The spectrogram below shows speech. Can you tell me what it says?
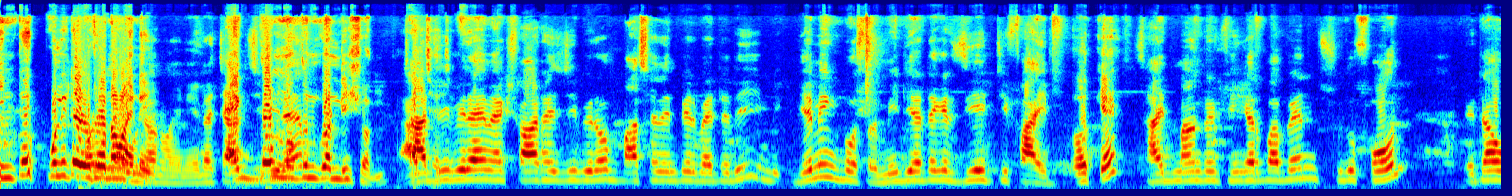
ইনটেক পলিটা উঠানো হয়নি? একদম নতুন কন্ডিশন চার জিবি র্যাম একশো আঠাশ জিবি রোম পাঁচ হাজার এমপির battery gaming processor G eighty five okay side mounted finger পাবেন শুধু ফোন এটাও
